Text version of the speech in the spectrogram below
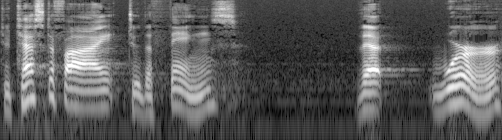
to testify to the things that were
